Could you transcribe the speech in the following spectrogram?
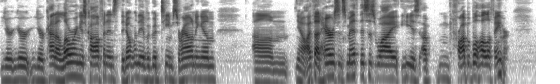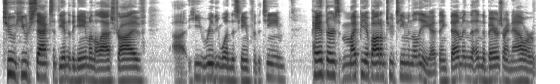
you're you're you're kind of lowering his confidence. They don't really have a good team surrounding him. Um, you know, I thought Harrison Smith, this is why he is a probable Hall of Famer. Two huge sacks at the end of the game on the last drive. Uh, he really won this game for the team. Panthers might be a bottom two team in the league. I think them and the, and the Bears right now are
